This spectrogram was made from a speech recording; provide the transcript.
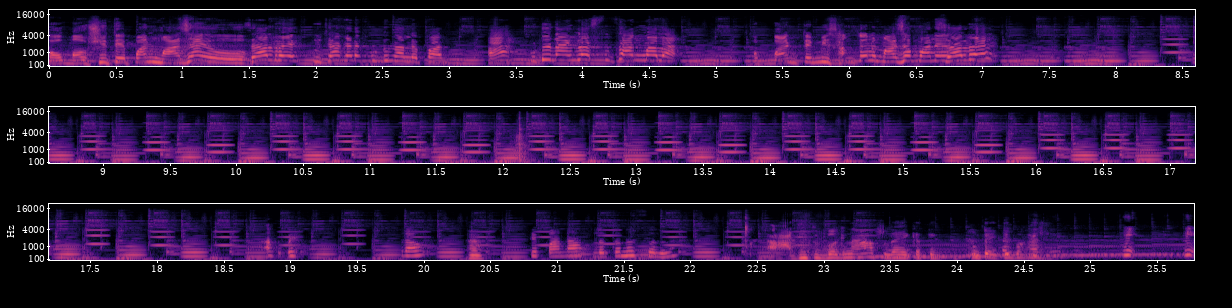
अहो मावशी ते पान माझं आहे हो. चल रे तुझ्याकडे कुठून आलं पान? हा कुठून आणलास तू सांग मला. अहो, पान ते मी सांगतो ना माझं पान आहे. चल रे. पान आपलं तर नसेल ना. आधी तू बघ ना आपलं आहे का ते कुठे ते बघा ही ही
